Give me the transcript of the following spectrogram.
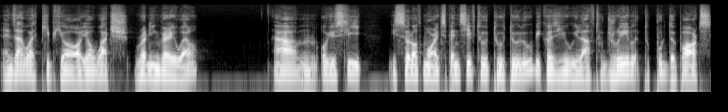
and that will keep your your watch running very well. Um, obviously, it's a lot more expensive to, to, to do because you will have to drill to put the parts.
